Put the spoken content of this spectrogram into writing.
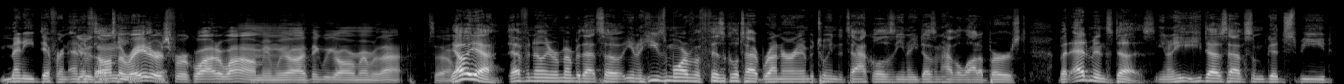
many different NFL. He was on the Raiders for quite a while. I mean, we all, I think we all remember that. So Oh yeah, definitely remember that. So you know he's more of a physical type runner in between the tackles. You know he doesn't have a lot of burst, but Edmonds does. You know he he does have some good speed.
